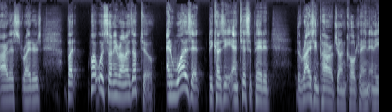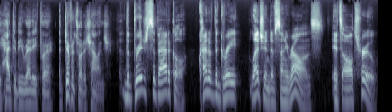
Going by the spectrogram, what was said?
artists, writers, but what was Sonny Rollins up to? And was it because he anticipated the rising power of John Coltrane and he had to be ready for a different sort of challenge? The Bridge Sabbatical, kind of the great legend of Sonny Rollins. It's all true.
